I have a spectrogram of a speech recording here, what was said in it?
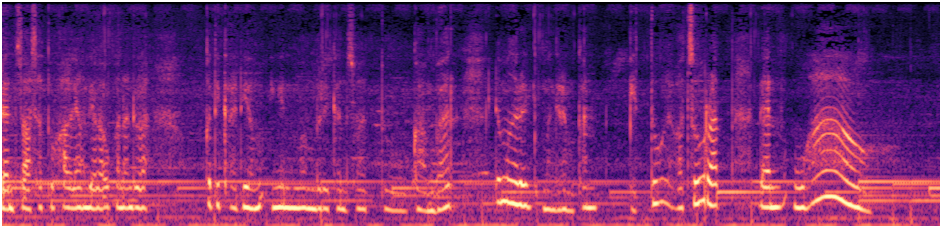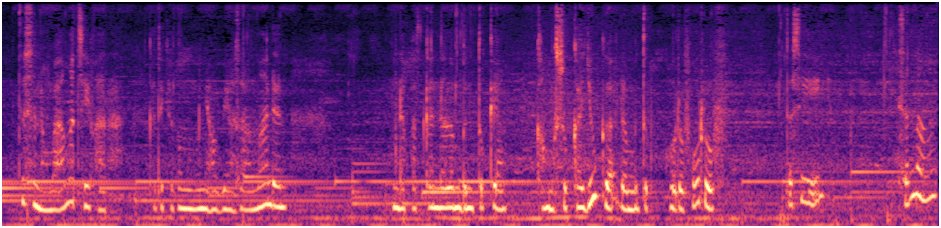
dan salah satu hal yang dia lakukan adalah ketika dia ingin memberikan suatu kabar dia mengirimkan itu lewat surat. Dan wow itu seneng banget sih Farah. Ketika kamu punya hobi yang sama dan mendapatkan dalam bentuk yang kamu suka juga dalam bentuk huruf-huruf itu sih senang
